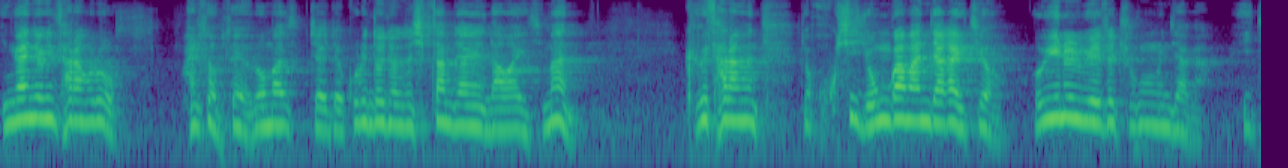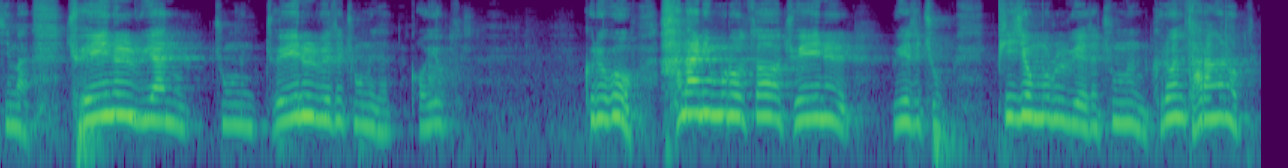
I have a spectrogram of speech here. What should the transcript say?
인간적인 사랑으로 할 수 없어요. 로마, 저, 저, 고린도전서 13장에 나와 있지만 그 사랑은 혹시 용감한 자가 있죠. 의인을 위해서 죽는 자가 있지만 죄인을 위한 죽는 죄인을 위해서 죽는 자 거의 없어요. 그리고 하나님으로서 죄인을 위해서 죽 피조물을 위해서 죽는 그런 사랑은 없어요.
